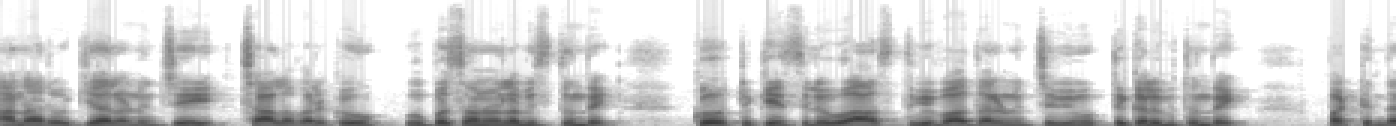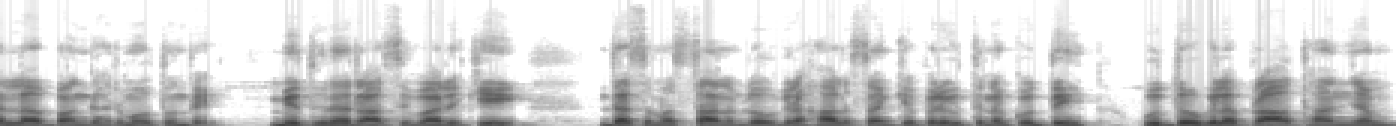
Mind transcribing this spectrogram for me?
అనారోగ్యాల నుంచి చాలా వరకు ఉపశమనం లభిస్తుంది. కోర్టు కేసులు ఆస్తి వివాదాల నుంచి విముక్తి కలుగుతుంది. పట్టిందల్లా బంగారమవుతుంది. మిథున రాశి వారికి దశమ స్థానంలో గ్రహాల సంఖ్య పెరుగుతున్న కొద్దీ ఉద్యోగుల ప్రాధాన్యం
